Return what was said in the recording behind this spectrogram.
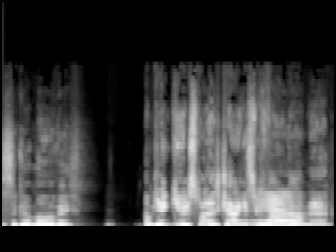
It's a good movie. I'm getting goosebumps. This kind of gets me Yeah. fired up, man.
